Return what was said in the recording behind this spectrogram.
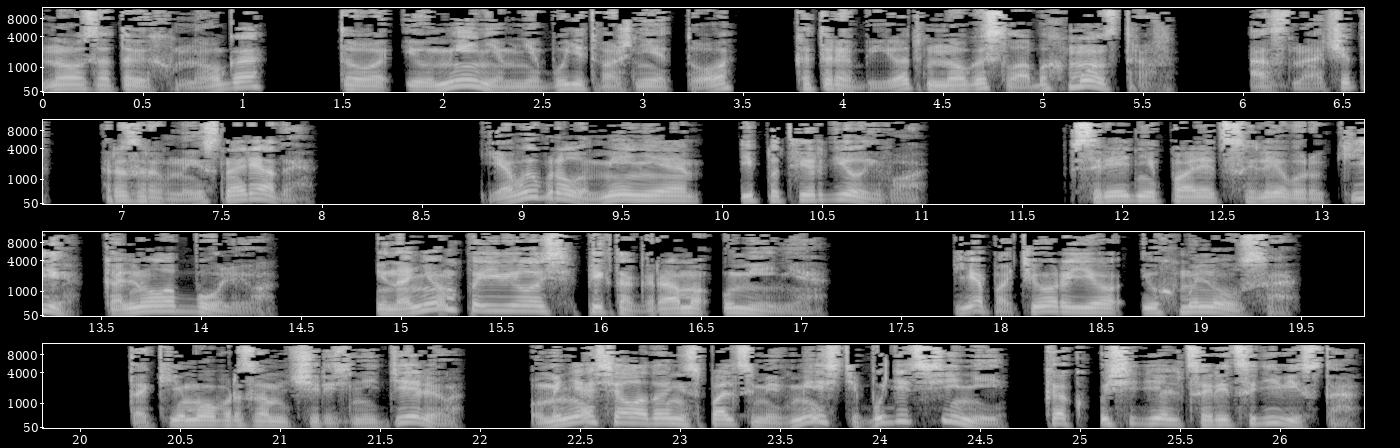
но зато их много, то и умение мне будет важнее то, которое бьет много слабых монстров, а значит, разрывные снаряды. Я выбрал умение и подтвердил его. Средний палец левой руки кольнуло болью, и на нем появилась пиктограмма умения. Я потер ее и ухмыльнулся. Таким образом, через неделю у меня вся ладонь с пальцами вместе будет синий, как у сидельца-рецидивиста.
